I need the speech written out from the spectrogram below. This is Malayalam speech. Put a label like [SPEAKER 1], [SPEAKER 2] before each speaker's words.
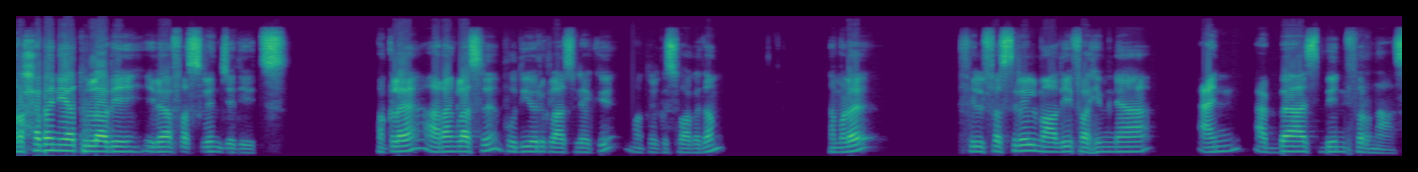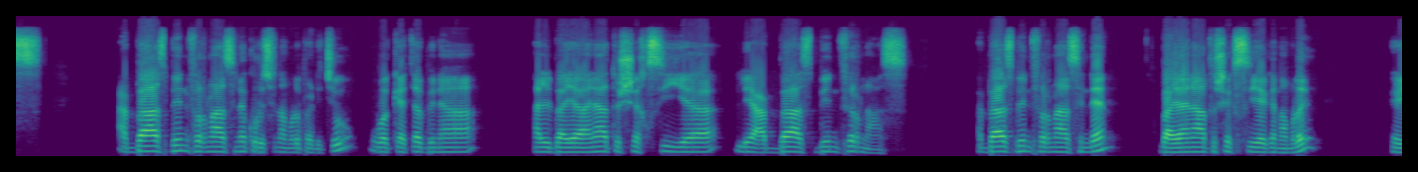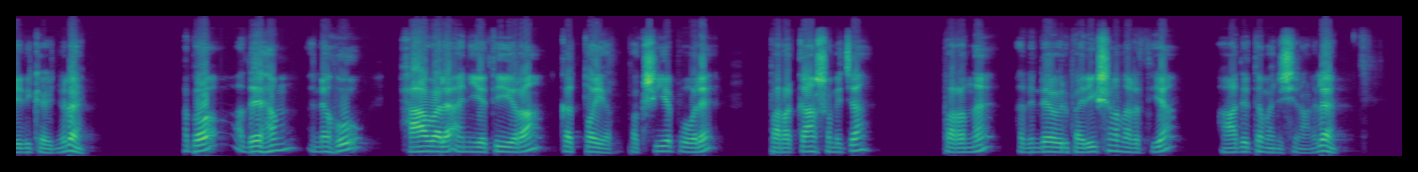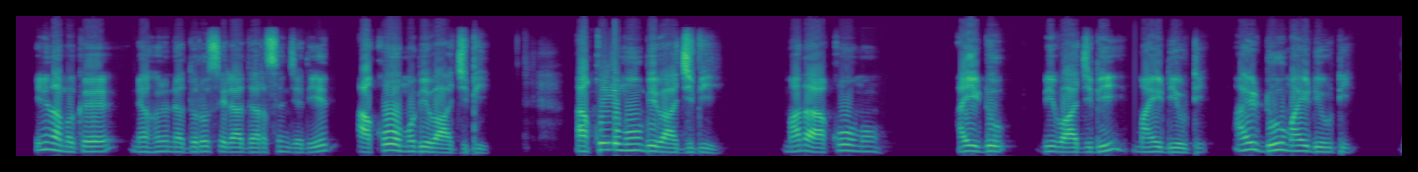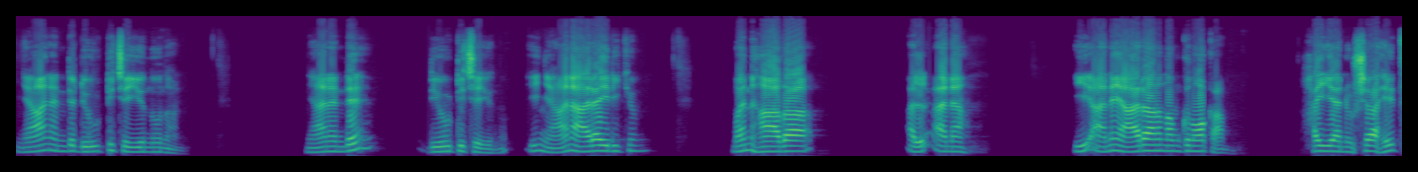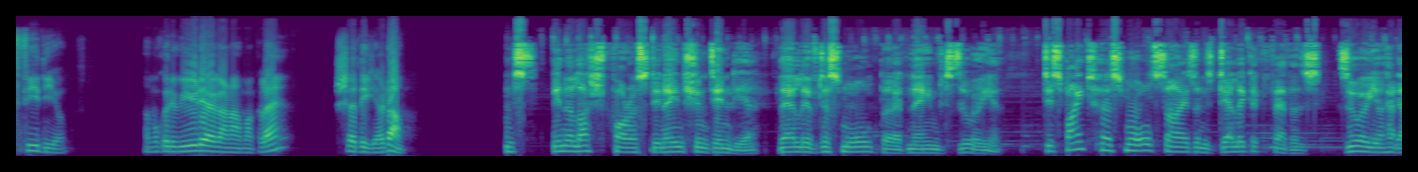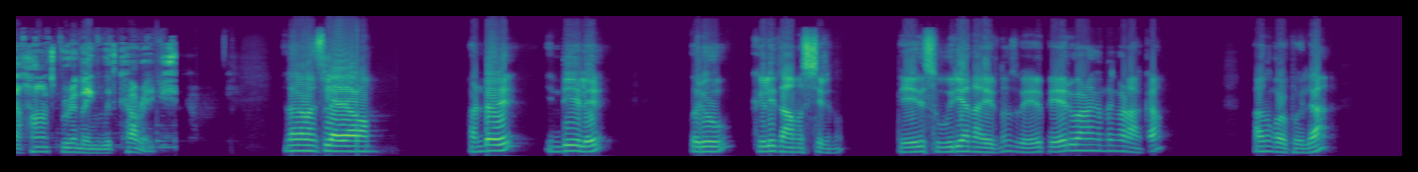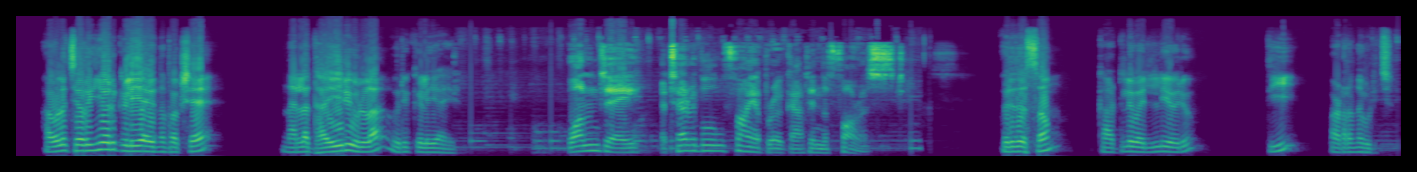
[SPEAKER 1] മർഹബൻ യാ തുല്ലാബി ഇല ഫസ്ലിൻ ജദീദ്. മക്കളെ ആറാം ക്ലാസ് പുതിയൊരു ക്ലാസ്സിലേക്ക് മക്കൾക്ക് സ്വാഗതം. നമ്മൾ ഫിൽ ഫസ്ലിൽ മാദി ഫഹിംന അൻ Abbas bin Firnas. Abbas bin ഫിർനാസിനെ കുറിച്ച് നമ്മൾ പഠിച്ചു. വ വക്കത്തബ്ന അൽ ബയാനാത്തു ഷെഹ്സിയ ലി Abbas bin Firnas. Abbas bin ഫിർനാസിന്റെ ബയാനാത്തു ഷെഹ്സിയൊക്കെ നമ്മൾ എഴുതി കഴിഞ്ഞു അല്ലേ? അപ്പോൾ അദ്ദേഹം നഹു ഹാവല അൻ യതീറ കത്വയർ പക്ഷിയെ പോലെ പറക്കാൻ ശ്രമിച്ച പറന്ന് അതിന്റെ ഒരു പരീക്ഷണം നടത്തിയ ആദ്യത്തെ മനുഷ്യനാണ് അല്ലേ? ഇനി നമുക്ക് നഹുനു നദുറുസില ദർസൻ ജദീദ് അക്കൂമു ബി വാജിബി അക്കൂമു ബി വാജിബി മത അക്കൂമു ഐ ഡു ബി വാജിബി my duty. I do my duty. ഞാൻ എന്റെ ഡ്യൂട്ടി ചെയ്യുന്നു എന്നാണ്. ഞാൻ എന്റെ ഡ്യൂട്ടി ചെയ്യുന്നു ഈ ഞാൻ ആരായിരിക്കും മൻ ഹാദ അൽ അന ഈ അന ആരാണെന്ന് നമുക്ക് നോക്കാം ഹയ്യ നുഷാഹിദ് ഫീദിയോ നമുക്കൊരു വീഡിയോ കാണാം മക്കളെ
[SPEAKER 2] ശ്രദ്ധിക്കാം in a lush forest in ancient India, there lived a small bird named Zuya. Despite her small size and delicate feathers, Zuya had a heart brimming with courage.
[SPEAKER 1] എന്തൊക്കെ മനസ്സിലായോ പണ്ട് ഇന്ത്യയിൽ ഒരു കിളി താമസിച്ചിരുന്നു. പേര് സൂര്യ എന്നായിരുന്നു. പേര് പേര് വേണമെങ്കിൽ നിങ്ങളാക്കാം അതൊന്നും കുഴപ്പമില്ല. അവൾ ചെറിയൊരു കിളിയായിരുന്നു പക്ഷേ നല്ല ധൈര്യമുള്ള ഒരു കിളിയായിരുന്നു.
[SPEAKER 2] One day, a terrible fire broke out in the forest.
[SPEAKER 1] ഒരു ദിവസം കാട്ടിൽ വലിയൊരു തീ പടർന്നു പിടിച്ചു.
